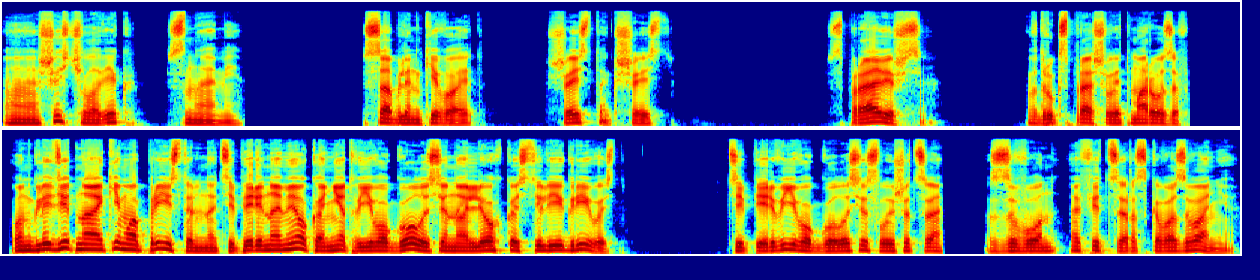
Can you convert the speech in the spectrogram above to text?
а шесть человек с нами». Саблин кивает. «Шесть так шесть». «Справишься?» Вдруг спрашивает Морозов. Он глядит на Акима пристально, теперь и намека нет в его голосе на легкость или игривость. Теперь в его голосе слышится звон офицерского звания.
